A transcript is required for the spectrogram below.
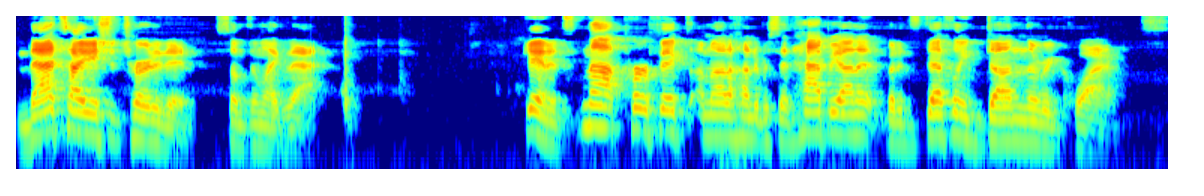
That's how you should turn it in, something like that. Again, it's not perfect. I'm not 100% happy on it, but it's definitely done the requirements.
